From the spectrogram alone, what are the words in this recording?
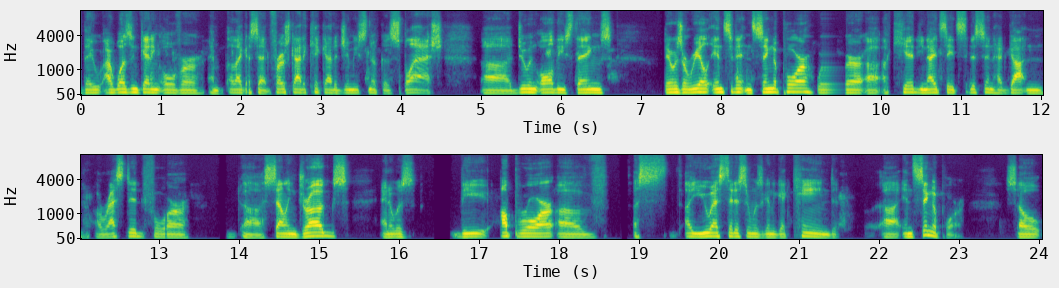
they I wasn't getting over, and like I said, first got a kick out of Jimmy Snuka's splash, uh, doing all these things. There was a real incident in Singapore where, where uh, a kid, United States citizen, had gotten arrested for uh, selling drugs, and it was the uproar of a, a U.S. citizen was going to get caned uh, in Singapore. So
